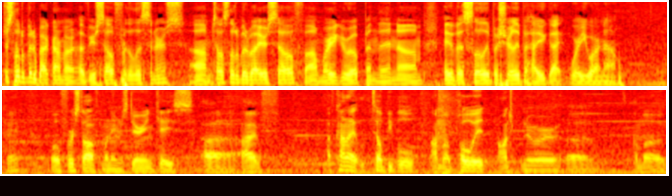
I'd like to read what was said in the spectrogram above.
just a little bit of background of yourself for the listeners. Um, tell us a little bit about yourself, um, where you grew up, and then um, maybe but slowly but surely, but how you got where you are now. Okay. Well, first off, my name is Darrien Case. Uh, I've I've kind of tell people I'm a poet, entrepreneur. Uh, I'm a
